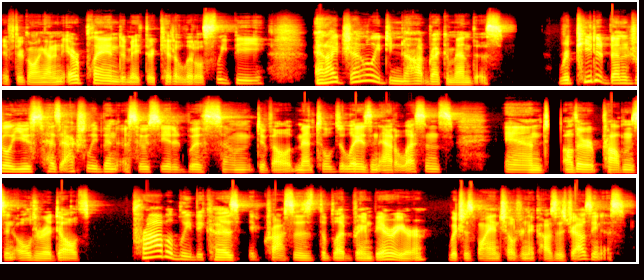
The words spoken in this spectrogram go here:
if they're going on an airplane to make their kid a little sleepy. And I generally do not recommend this. Repeated Benadryl use has actually been associated with some developmental delays in adolescence and other problems in older adults, probably because it crosses the blood brain barrier which is why in children it causes drowsiness.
